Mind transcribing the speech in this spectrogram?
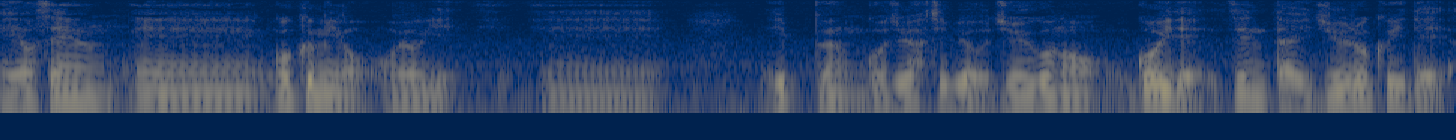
予選、え5組を泳ぎ、え1分58秒15の5位で全体16位で、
